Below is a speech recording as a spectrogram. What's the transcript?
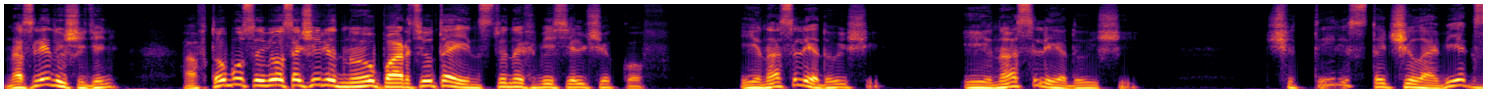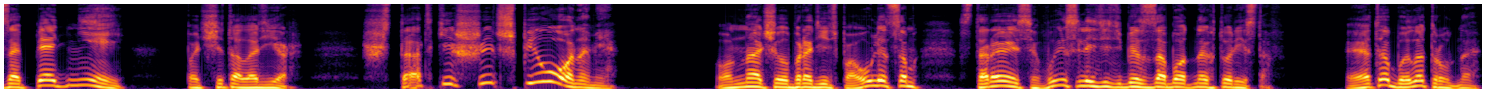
На следующий день автобус вез очередную партию таинственных весельчаков. И на следующий. И на следующий. «Четыреста человек за пять дней!» — подсчитал Адьер. «Штат кишит шпионами!» Он начал бродить по улицам, стараясь выследить беззаботных туристов. Это было трудно.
